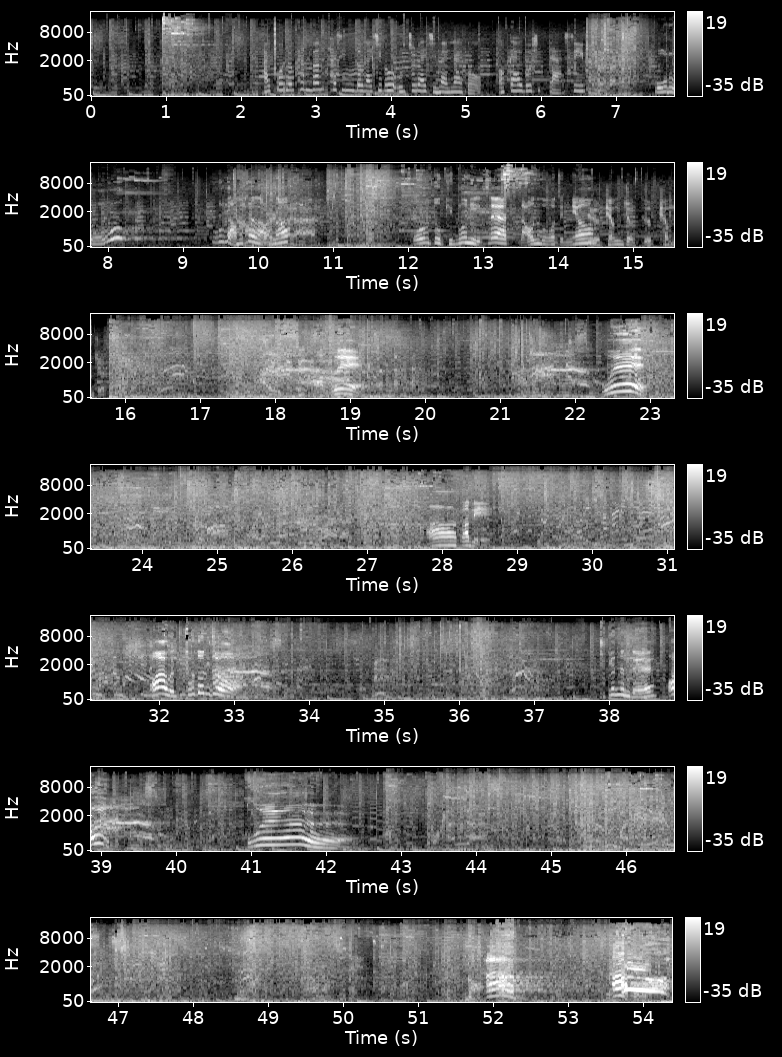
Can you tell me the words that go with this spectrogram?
악보록 한 번 터진 거 가지고 우쭐하지 말라고 억까하고 싶다 스이바. 오르? 오르기 아무 때나 나오나? 오르도 기본이 있어야 나오는 거거든요. 으평조 으평조. 아 뭐해? 뭐해? 아 까비 아 왜 이렇게 쳐던져 죽겠는데 어이 왜 아우!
